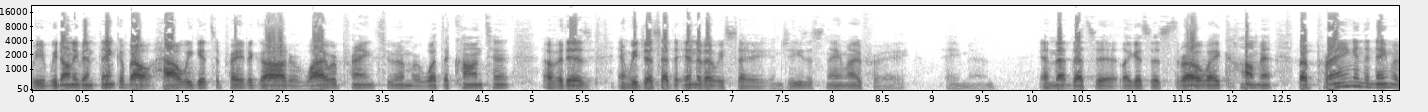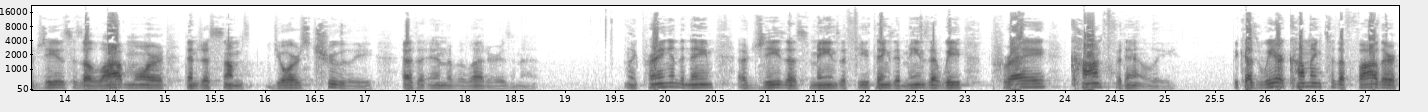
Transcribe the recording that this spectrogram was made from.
We, we don't even think about how we get to pray to God or why we're praying to Him or what the content of it is. And we just, at the end of it, we say, In Jesus' name I pray. Amen. And that, that's it. Like it's this throwaway comment. But praying in the name of Jesus is a lot more than just some yours truly at the end of a letter, isn't it? Like praying in the name of Jesus means a few things. It means that we pray confidently because we are coming to the Father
